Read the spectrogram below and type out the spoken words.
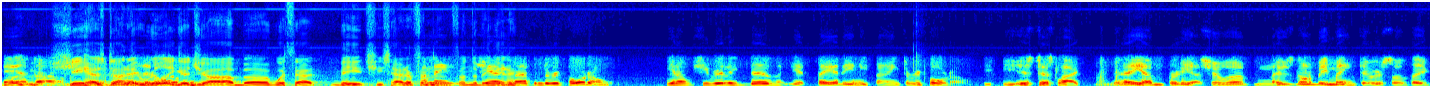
And um, she has done a really good job uh, with that beat. She's had it from I mean, the from the she beginning. Has nothing to report on. You know, she really doesn't get fed anything to report on. It's just like, hey, I'm pretty. I show up, and who's going to be mean to her? So they,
